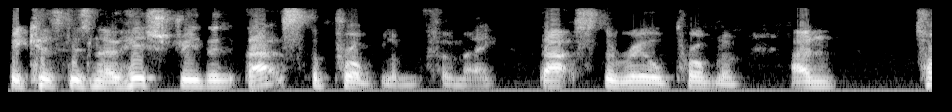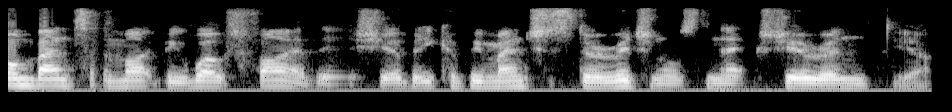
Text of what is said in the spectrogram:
because there's no history. That that's the problem for me. That's the real problem. And Tom Banton might be Welsh Fire this year, but he could be Manchester Originals next year, and Yeah.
